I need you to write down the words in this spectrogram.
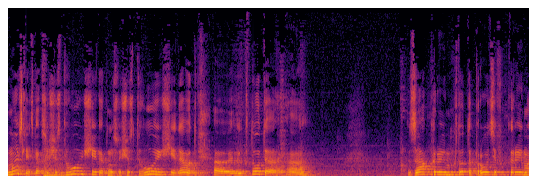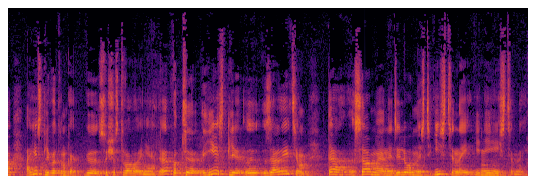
мыслить как существующее, как несуществующее. Да, вот э, кто-то э, за Крым, кто-то против Крыма. А есть ли в этом как существование? Да? Вот э, есть ли э, за этим та самая наделенность истинной и неистинной?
